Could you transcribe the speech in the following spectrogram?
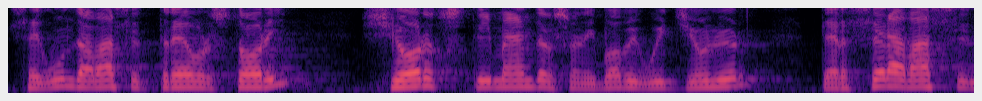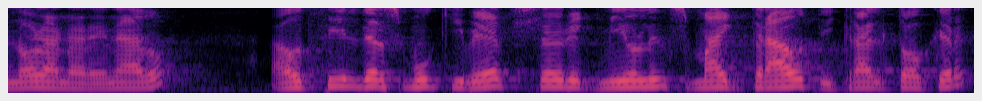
Segunda base, Trevor Story. Shorts, Tim Anderson y Bobby Witt Jr. Tercera base, Nolan Arenado. Outfielders, Mookie Betts, Cedric Mullins, Mike Trout y Kyle Tucker.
